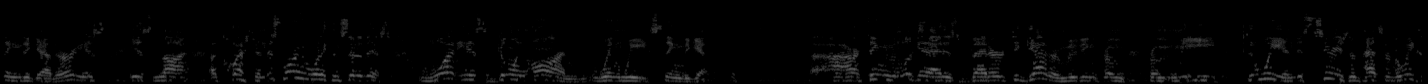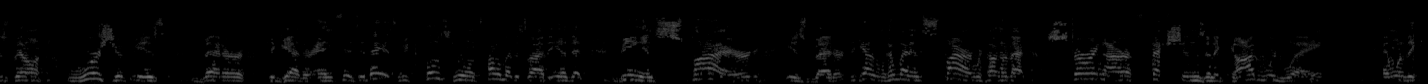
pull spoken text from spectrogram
sing together is, is not a question. This morning we want to consider this. What is going on when we sing together? Uh, our theme we're looking at is better together, moving from, from me to we. And this series of Passover week has been on worship is better together. And today, as we close, we want to talk about this idea that being inspired is better together. When we talk about inspired, we're talking about stirring our affections in a Godward way and one of the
